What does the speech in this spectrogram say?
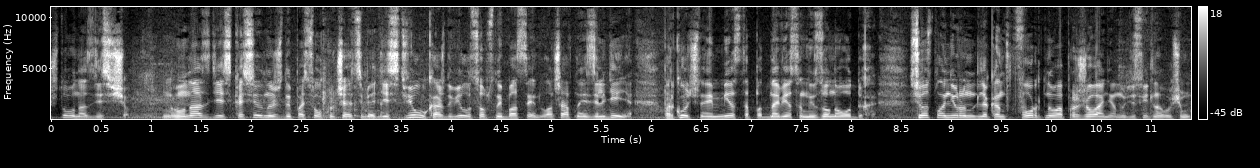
что у нас здесь еще? У нас здесь коттеджный поселок включает в себя 10 вилл, у каждой виллы собственный бассейн, ландшафтное озеленение, парковочное место под навесом и зона отдыха. Все спланировано для комфортного проживания. Ну, действительно, в общем,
